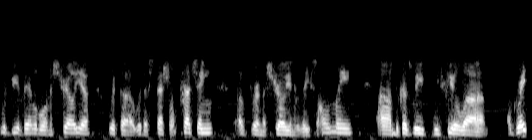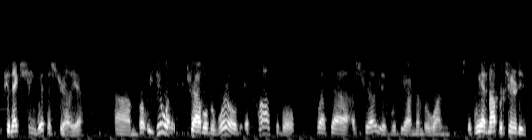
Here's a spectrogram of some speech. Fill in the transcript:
would be available in Australia with a with a special pressing of, for an Australian release only um, because we we feel uh, a great connection with Australia. Um, but we do want to travel the world if possible. But uh, Australia would be our number one. If we had an opportunity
